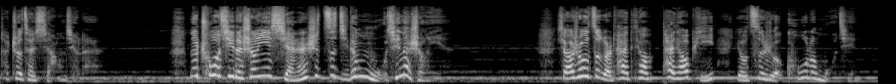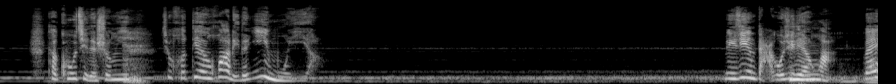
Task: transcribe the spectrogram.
他这才想起来，那啜泣的声音显然是自己的母亲的声音。小时候自个儿太调太调皮，有次惹哭了母亲，他哭泣的声音就和电话里的一模一样。李静打过去电话，喂，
